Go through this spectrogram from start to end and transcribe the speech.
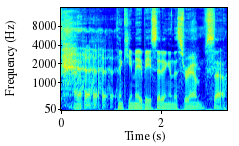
I think he may be sitting in this room. So,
